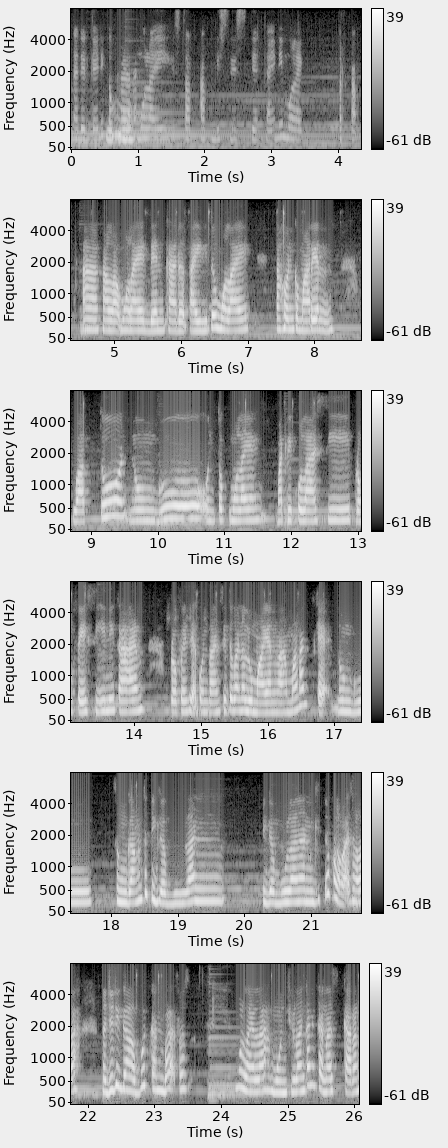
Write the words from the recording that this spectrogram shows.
Nah, Denka ini kamu Mm-mm. mau mulai startup bisnis Denka ini mulai per kapan? Ah, kalau mulai denka.id itu mulai tahun kemarin waktu nunggu untuk mulai matrikulasi profesi ini kan. Profesi akuntansi itu karena lumayan lama kan kayak nunggu senggang tuh tiga bulan tiga bulanan gitu kalau nggak salah. Nah jadi gabut kan mbak. Terus Iya. mulailah munculan kan karena sekarang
